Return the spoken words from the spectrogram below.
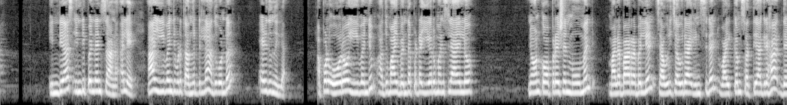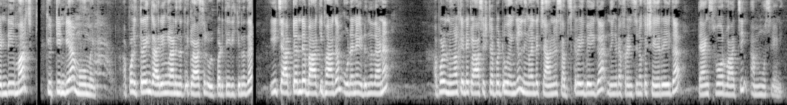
ഇന്ത്യാസ് ഇൻഡിപെൻഡൻസ് ആണ് അല്ലേ? ആ ഈവന്റ് ഇവിടെ തന്നിട്ടില്ല അതുകൊണ്ട് എഴുതുന്നില്ല. അപ്പോൾ ഓരോ ഈവന്റും അതുമായി ബന്ധപ്പെട്ട ഇയർ മനസ്സിലായല്ലോ. Non cooperation movement Malabar rebellion Chauri Chaura incident Vaikom satyagraha Dandi march quit India movement അപ്പോൾ ഇത്രയും കാര്യങ്ങളാണ് ഇന്നത്തെ ക്ലാസ്സിൽ ഉൾപ്പെടുത്തിയിരിക്കുന്നത്. ഈ ചാപ്റ്ററിന്റെ ബാക്കി ഭാഗം ഉടനെ ഇടുന്നതാണ്. അപ്പോൾ നിങ്ങൾക്ക് എന്റെ ക്ലാസ് ഇഷ്ടപ്പെട്ടു എങ്കിൽ നിങ്ങൾ എന്റെ ചാനൽ സബ്സ്ക്രൈബ് ചെയ്യുക നിങ്ങളുടെ ഫ്രണ്ട്സിനൊക്കെ ഷെയർ ചെയ്യുക. Thanks for watching Ammu's learning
